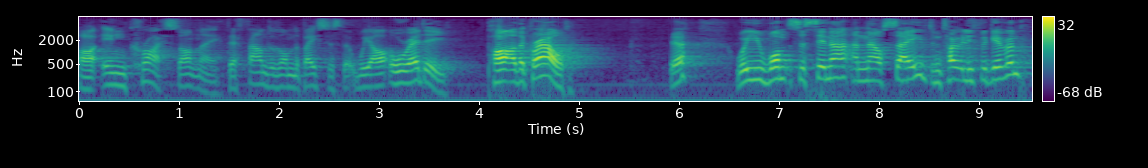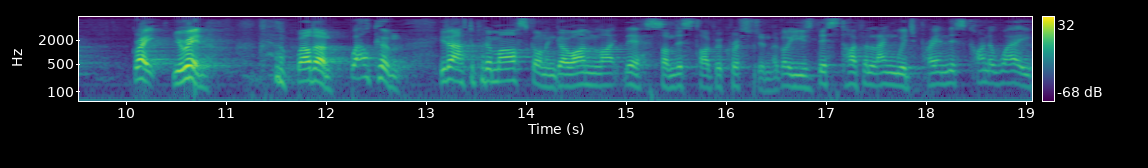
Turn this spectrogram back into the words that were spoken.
are in Christ, aren't they? They're founded on the basis that we are already part of the crowd. Yeah? Were you once a sinner and now saved and totally forgiven? Great, you're in. well done. Welcome. You don't have to put a mask on and go, I'm like this, I'm this type of Christian. I've got to use this type of language, pray in this kind of way,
